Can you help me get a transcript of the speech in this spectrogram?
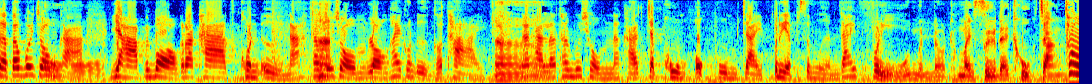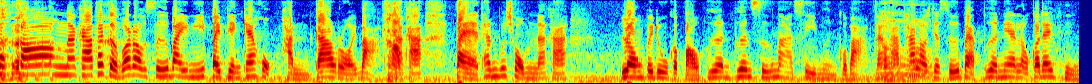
ต่กับท่านผู้ชมค่ะ โอ้โหอย่าไปบอกราคาคนอื่นนะท่านผู้ชมลองให้คนอื่นเขาทายอ่าน นะคะ แล้วท่านผู้ชมนะคะ จะภูมิอกภูมิใจเปรียบเสมือนได้ฟรี โอ้โหเหมือนเราทำไมซื้อได้ถูกจัง ถูกต้องนะคะ ถ้าเกิดว่าเราซื้อใบนี้ไปเพียงแค่ 6,900 บาทครับนะคะ แต่ท่านผู้ชมนะคะ ลองไปดูกระเป๋าเพื่อนเพื่อนซื้อมา 40,000 กว่าบาทนะคะ อ๋อถ้าเราจะซื้อแบบเพื่อนเนี่ยเราก็ได้หู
